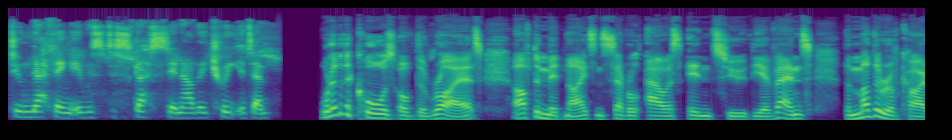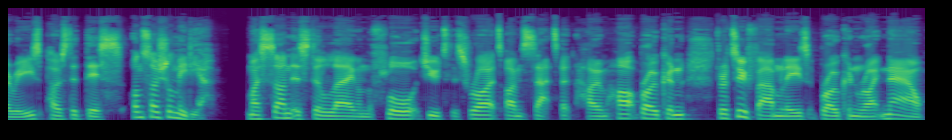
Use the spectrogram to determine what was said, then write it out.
do nothing. It was disgusting how they treated them. Whatever the cause of the riot, after midnight and several hours into the event, the mother of Kyrees posted this on social media. My son is still laying on the floor due to this riot. I'm sat at home heartbroken. There are two families broken right now.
